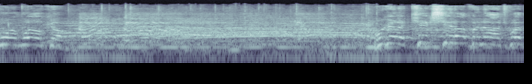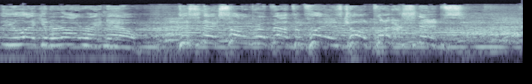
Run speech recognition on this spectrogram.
Warm welcome. We're gonna kick shit up a notch whether you like it or not right now. This next song we're about to play is called Buttersnips.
